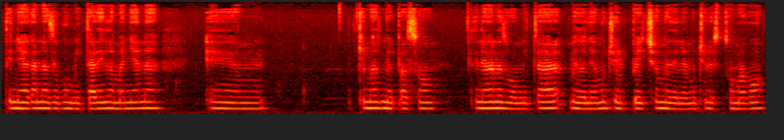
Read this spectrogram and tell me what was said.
tenía ganas de vomitar en la mañana. Eh, ¿Qué más me pasó? Tenía ganas de vomitar, me dolía mucho el pecho, me dolía mucho el estómago.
